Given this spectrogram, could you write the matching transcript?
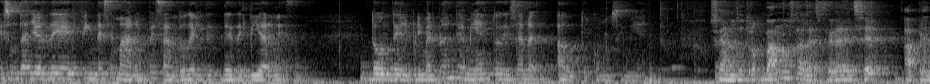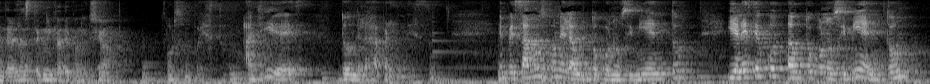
es un taller de fin de semana, empezando desde el viernes, donde el primer planteamiento es el autoconocimiento. O sea, nosotros vamos a la esfera del ser a aprender las técnicas de conexión. Por supuesto. Allí es donde las aprendes. Empezamos con el autoconocimiento y en este autoconocimiento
